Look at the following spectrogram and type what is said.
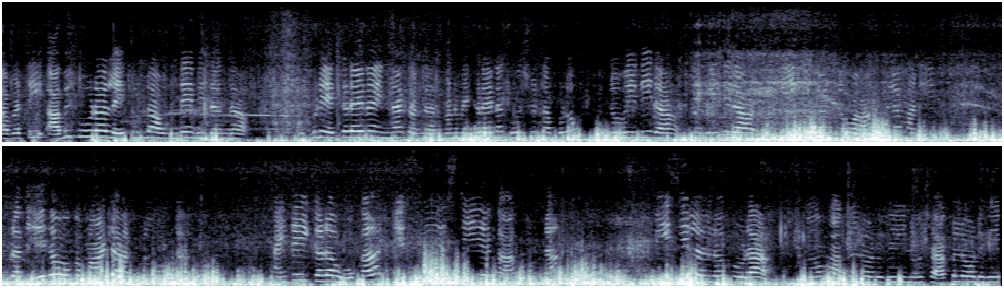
కాబట్టి అవి కూడా లేకుండా ఉండే విధంగా ఇప్పుడు ఎక్కడైనా ఇందాక అన్నారు మనం ఎక్కడైనా కూర్చున్నప్పుడు నువ్వు ఇది రా నువ్వు ఇది రా నువ్వు ఈ కులం, నువ్వు ఆ కులం అని ప్రతి ఏదో ఒక మాట అంటూ ఉంటారు అయితే ఇక్కడ ఒక ఎస్సీ ఎస్టీఏ కాకుండా బీసీలలో కూడా నువ్వు మంగళోడివి నువ్వు చాకలోడివి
